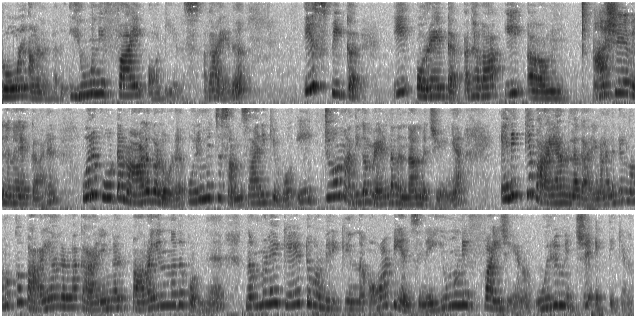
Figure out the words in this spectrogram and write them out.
റോൾ ആണുള്ളത്. യൂണിഫൈ ഓഡിയൻസ് അതായത് ഈ സ്പീക്കർ ഈ ഒറേറ്റർ അഥവാ ഈ ആശയവിനിമയക്കാരൻ ഒരു കൂട്ടം ആളുകളോട് ഒരുമിച്ച് സംസാരിക്കുമ്പോൾ ഏറ്റവും അധികം വേണ്ടത് എന്താന്ന് വെച്ച് കഴിഞ്ഞാൽ എനിക്ക് പറയാനുള്ള കാര്യങ്ങൾ അല്ലെങ്കിൽ നമുക്ക് പറയാനുള്ള കാര്യങ്ങൾ പറയുന്നത് കൊണ്ട് നമ്മളെ കേട്ടുകൊണ്ടിരിക്കുന്ന ഓഡിയൻസിനെ യൂണിഫൈ ചെയ്യണം ഒരുമിച്ച് എത്തിക്കണം.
